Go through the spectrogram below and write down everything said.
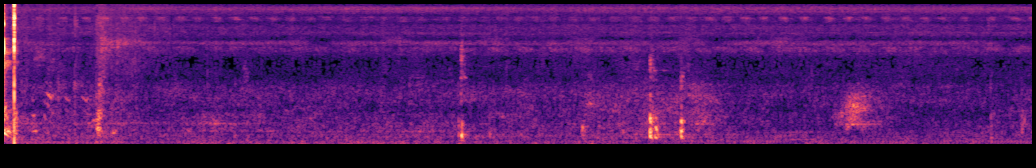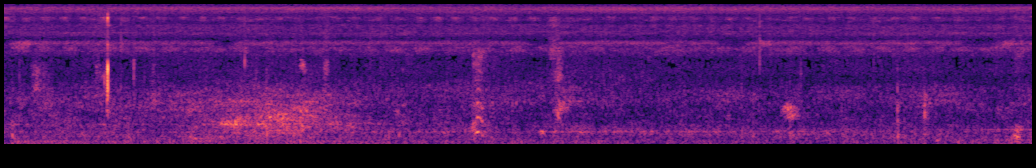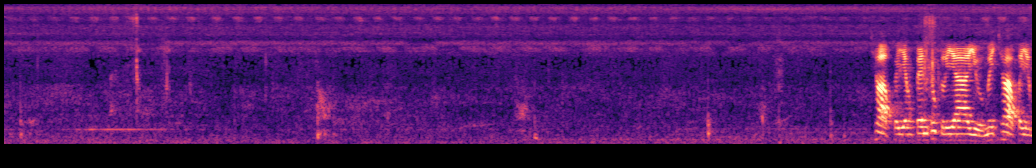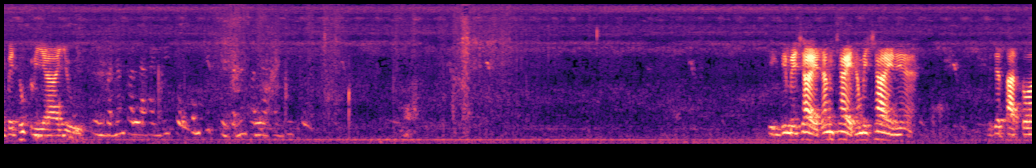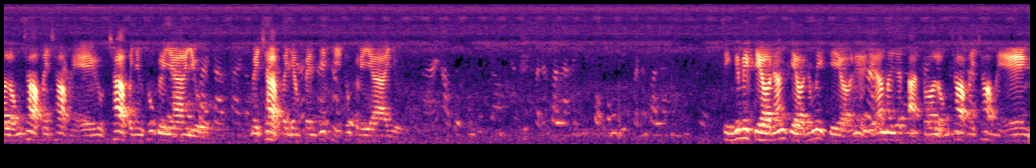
ชอบก็ยังเป็นทุกกริยาอยู่ ไม่ชอบก็ยังเป็นทุกกริยาอยู่ถึงวันนั้นก็ละหันที่โตคงคิดถึงวันนั้นก็ละหันที่โตสิ่งที่ไม่ใช่ทั้งใช่ทั้งไม่ใช่เนี่ย มันจะตัดตัวหลงชอบไม่ชอบให้เองลูกชอบก็ยังทุกกริยาอยู่ ไม่ชอบก็ยังเป็นทิฏฐิทุกกริยาอยู่ สิ่งที่ไม่เกี่ยวทั้งเกี่ยวทั้งไม่เกี่ยวเนี่ยเดี๋ยวมันจะตัดตัวหลงชอบไม่ชอบเอง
